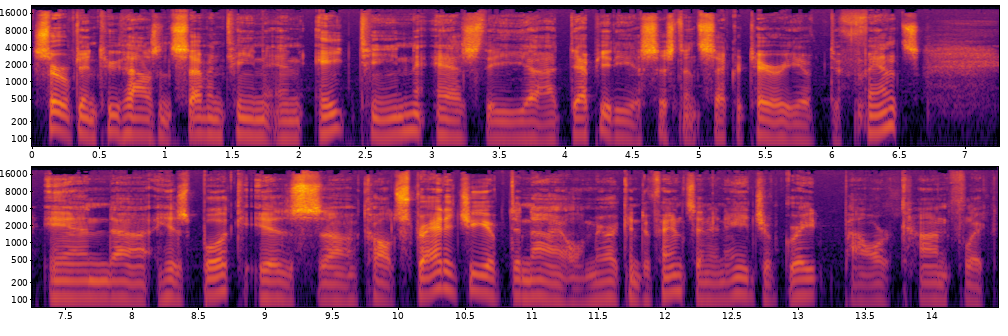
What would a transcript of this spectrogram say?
served in 2017 and 18 as the uh, Deputy Assistant Secretary of Defense. And uh, his book is uh, called Strategy of Denial American Defense in an Age of Great Power Conflict.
